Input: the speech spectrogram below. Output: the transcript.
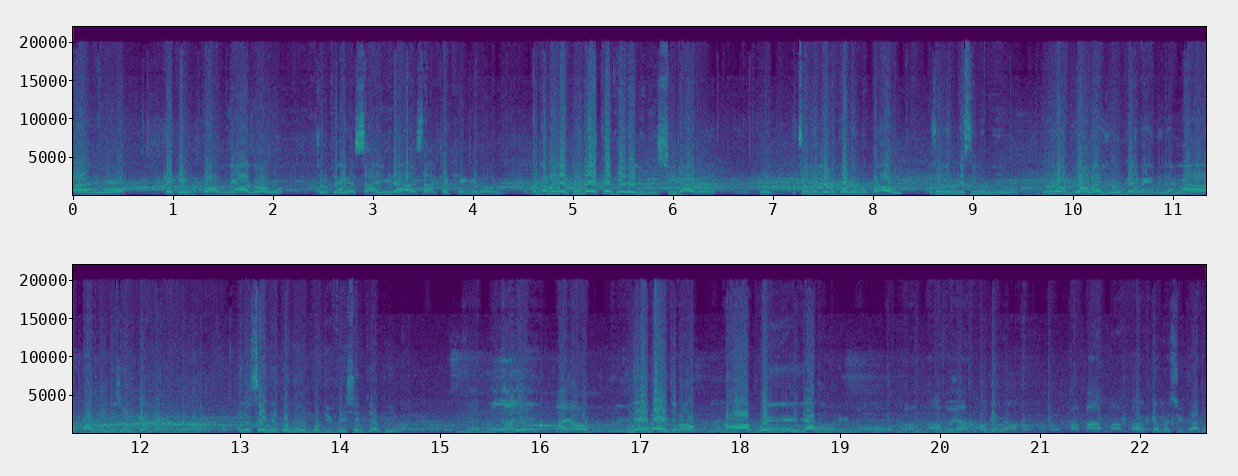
အဲ့ဒါလေးလည်းအခက်အခဲပေါင်းများစွာပေါ့ကြိုဖြတ်ခဲ့စာရေးတာအစားအခက်ခဲခဲ့တယ်ပေါ့နော်ဟိုဒါမှလည်းကိုယ်တည်းအခက်ခဲတဲ့လူတွေရှိတာပဲကိုတချို့ကလည်းနှစ်ဖက်လုံးမပါဘူးတချို့ကမျက်စိမမြင်ဘူးသူတို့ကဘဝမှာယုံကန်နိုင်တယ်ငါဘာလို့မယုံကန်နိုင်ရမလဲအဲ့လိုစိတ်နဲ့ကိုယ့်ကိုယ် motivation ပြန်ပေးပါတယ်ဟုတ်ပညာရေးပိုင်းအောင်ဘူးလို့ဒီနေ့ပဲကျွန်တော်မဟာဘွဲရတာပါတယ်ခင်ဗျာမာဘွေးရဟုတ်ကဲ့ဗျာဟုတ် ပါပါမမကမဆွေဓာတု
